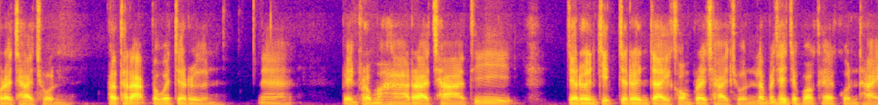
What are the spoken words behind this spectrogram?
ประชาชน พัทระแปลว่าเจริญนะเป็นพระมหาราชาที่เจริญจิตเจริญใจของประชาชน และไม่ใช่เฉพาะแค่คนไทย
